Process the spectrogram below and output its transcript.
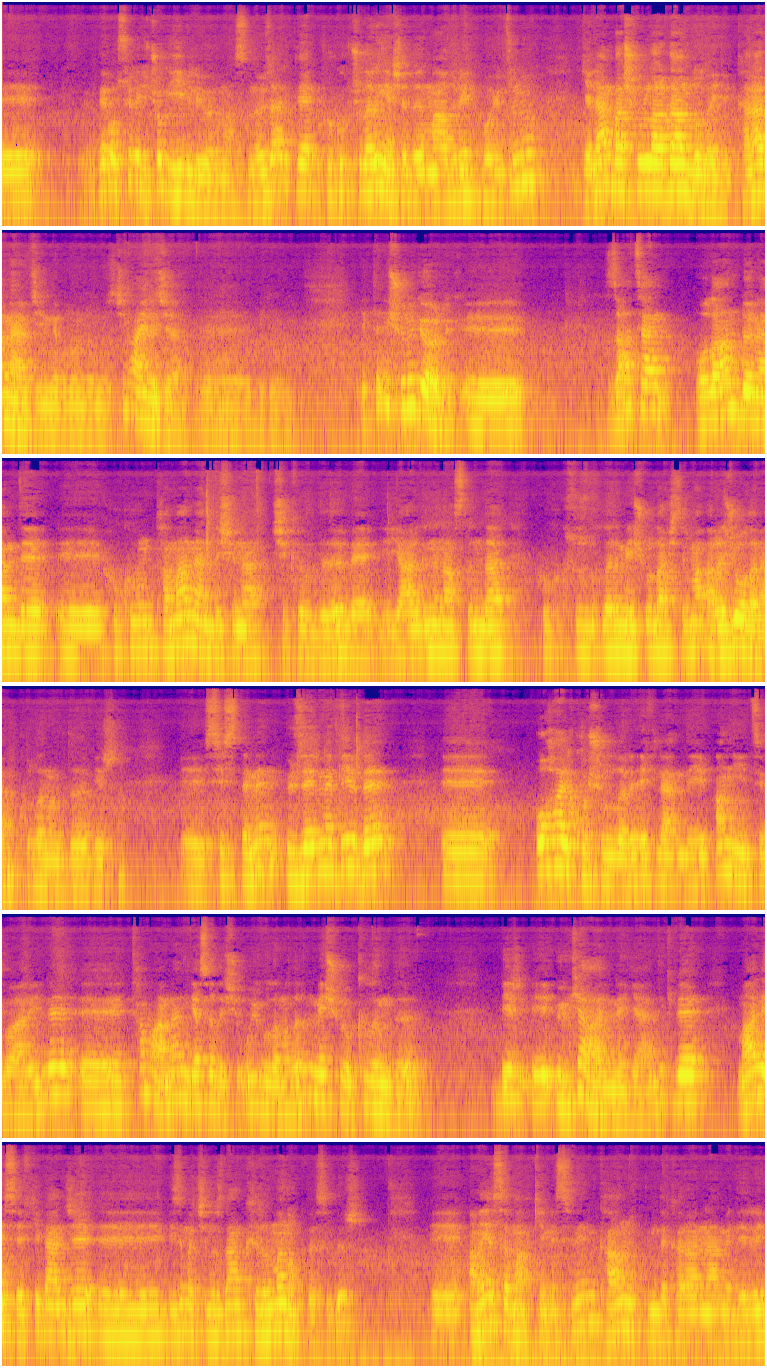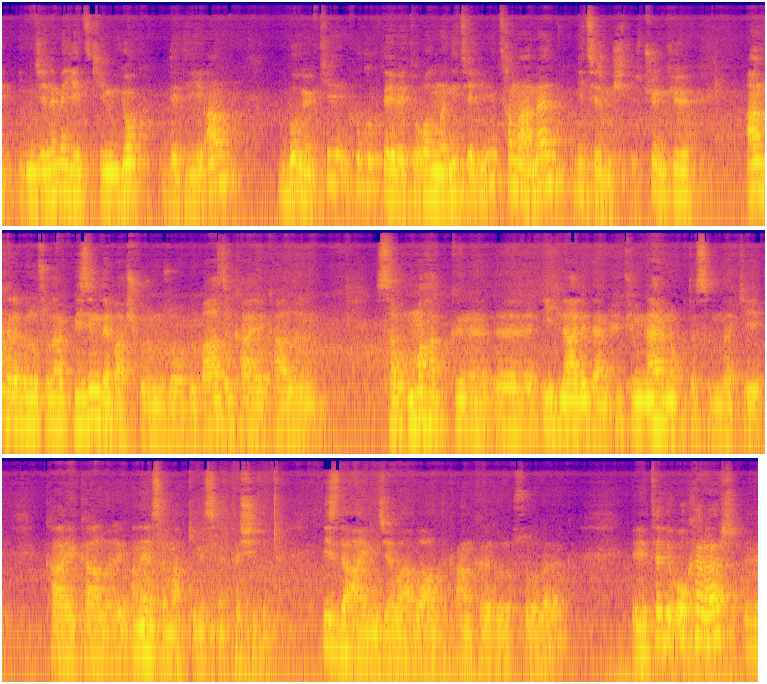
ve o süreci çok iyi biliyorum aslında. Özellikle hukukçuların yaşadığı mağduriyet boyutunu gelen başvurulardan dolayı karar merciinde bulunduğumuz için ayrıca e, biliyorum. E tabii şunu gördük. E, zaten olağan dönemde e, hukukun tamamen dışına çıkıldığı ve yargının aslında hukuksuzlukları meşrulaştırma aracı olarak kullanıldığı bir e, sistemin üzerine bir de e, o hal koşulları eklendiği an itibariyle e, tamamen yasa dışı uygulamaların meşru kılındığı bir e, ülke haline geldik ve maalesef ki bence e, bizim açımızdan kırılma noktasıdır. E, Anayasa Mahkemesi'nin kanun hükmünde kararnameleri inceleme yetkim yok dediği an bu ülke hukuk devleti olma niteliğini tamamen yitirmiştir. Çünkü Ankara Barosu olarak bizim de başvurumuz oldu. Bazı KYK'ların savunma hakkını e, ihlal eden hükümler noktasındaki KYK'ları Anayasa Mahkemesi'ne taşıdık. Biz de aynı cevabı aldık Ankara Barosu olarak. E, tabii o karar e,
